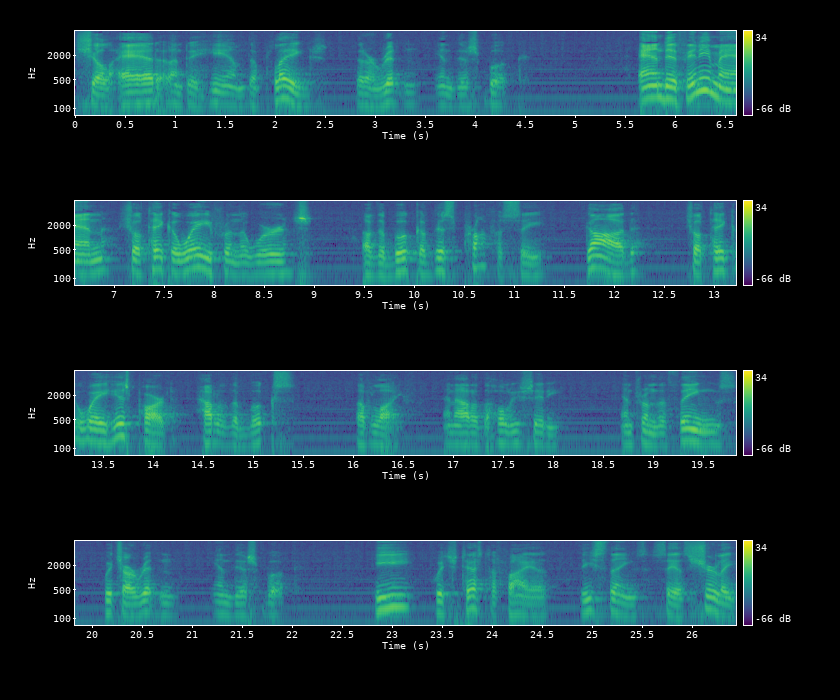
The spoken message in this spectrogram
shall add unto him the plagues that are written in this book. And if any man shall take away from the words of the book of this prophecy, God shall take away his part out of the books of life and out of the holy city and from the things which are written in this book. He which testifieth these things saith, Surely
